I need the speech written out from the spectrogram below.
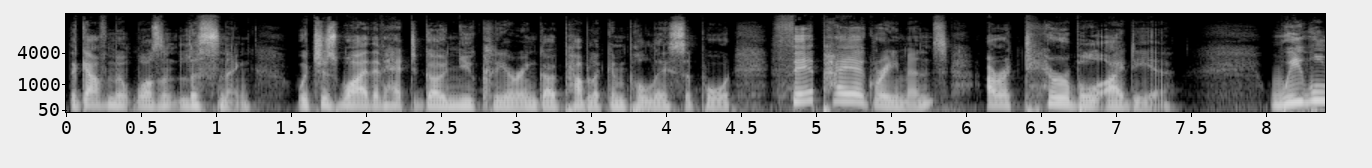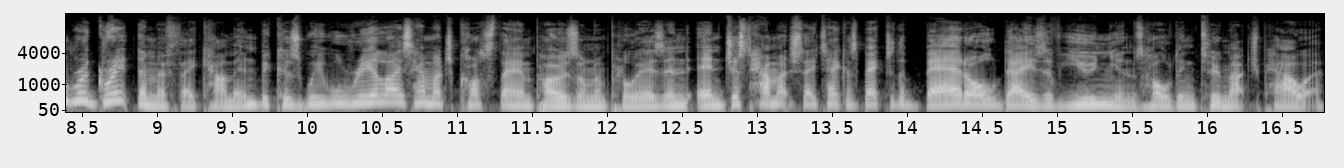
the government wasn't listening, which is why they've had to go nuclear and go public and pull their support. Fair pay agreements are a terrible idea. We will regret them if they come in because we will realise how much cost they impose on employers and, and just how much they take us back to the bad old days of unions holding too much power.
